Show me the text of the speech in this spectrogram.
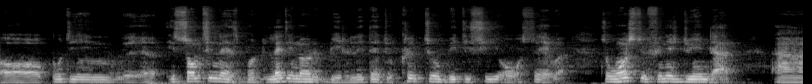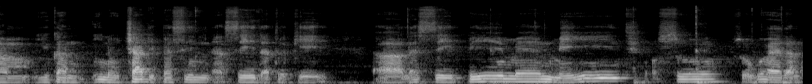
or putting in uh, something else but let it not be related to crypto btc or whatever so once you finish doing that um, you can you know chat the person and say that okay uh, let's say payment made or so so go ahead and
